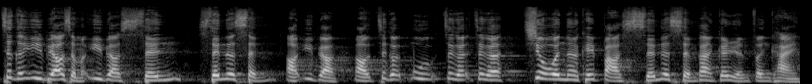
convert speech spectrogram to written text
这个预表什么？预表神神的审啊，预表啊，这个木这个这个救恩呢，可以把神的审判跟人分开。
